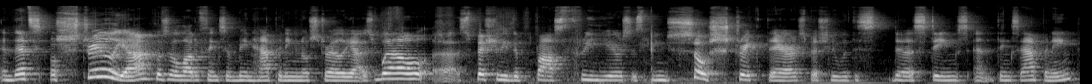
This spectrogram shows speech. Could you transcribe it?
And that's Australia, because a lot of things have been happening in Australia as well, uh, especially the past three years. It's been so strict there, especially with the, the stings and things happening.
